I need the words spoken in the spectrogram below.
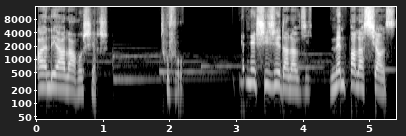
allez à la recherche. Toujours. Rien n'est figé dans la vie, même pas la science.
